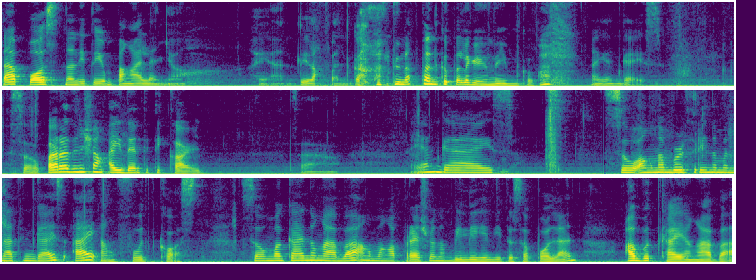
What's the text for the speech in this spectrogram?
Tapos, nandito yung pangalan nyo. Tinakpan ko. tinakpan ko talaga yung name ko. Ayan guys. So, para din siyang identity card. So, ayan guys. So, ang number 3 naman natin guys ay ang food cost. So, magkano nga ba ang mga presyo ng bilihin dito sa Poland? Abot kaya nga ba?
